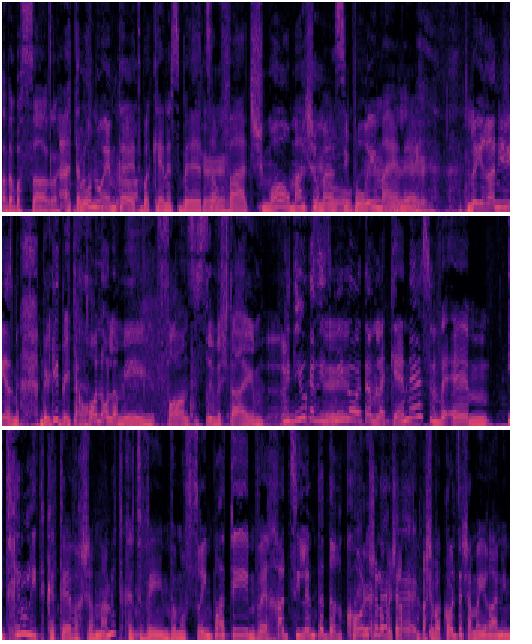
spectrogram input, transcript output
אה, עד הבשר. אתה לא נואם. כעת בכנס בצרפת, שמור משהו מהסיפורים אה, האלה. לאיראני שיזמין. ביטחון עולמי, פרנס 22. בדיוק, אז הזמינו אותם לכנס, והם התחילו להתכתב עכשיו, מה מתכתבים? ומוסרים פרטים, ואחד צילם את הדרכון שלו בשלב... עכשיו, הכל זה שם האיראנים.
